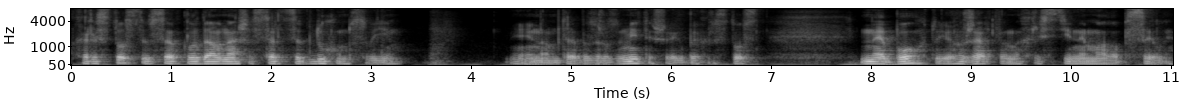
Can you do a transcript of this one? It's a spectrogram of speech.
Христос це все вкладав в наше серце Духом Своїм. І нам треба зрозуміти, що якби Христос не Бог, то Його жертва на Христі не мала б сили,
